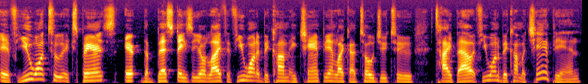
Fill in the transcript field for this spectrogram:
if you want to experience the best days of your life, if you want to become a champion, like I told you to type out, if you want to become a champion,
